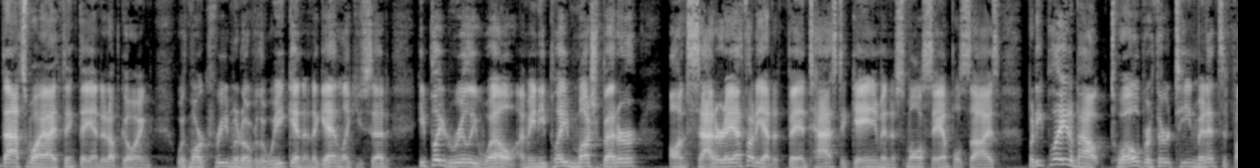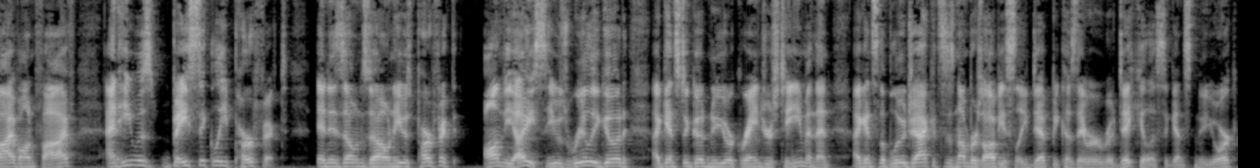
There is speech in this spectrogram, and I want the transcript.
That's why I think they ended up going with Mark Friedman over the weekend. And again, like you said, he played really well. I mean, he played much better on Saturday. I thought he had a fantastic game in a small sample size, but he played about 12 or 13 minutes at 5 on 5 and he was basically perfect in his own zone. He was perfect on the ice. He was really good against a good New York Rangers team. And then against the Blue Jackets, his numbers obviously dipped because they were ridiculous against New York.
